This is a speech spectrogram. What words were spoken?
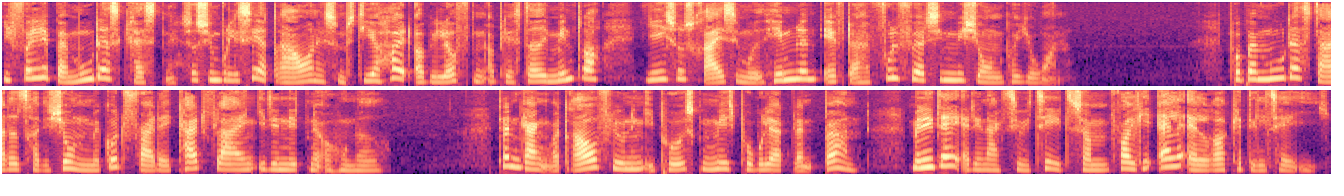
Ifølge Bermudas kristne, så symboliserer dragerne, som stiger højt op i luften og bliver stadig mindre, Jesus rejse mod himlen efter at have fuldført sin mission på jorden. På Bermuda startede traditionen med Good Friday kite flying i det 19. århundrede. Dengang var drageflyvning i påsken mest populært blandt børn, men i dag er det en aktivitet, som folk i alle aldre kan deltage i.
